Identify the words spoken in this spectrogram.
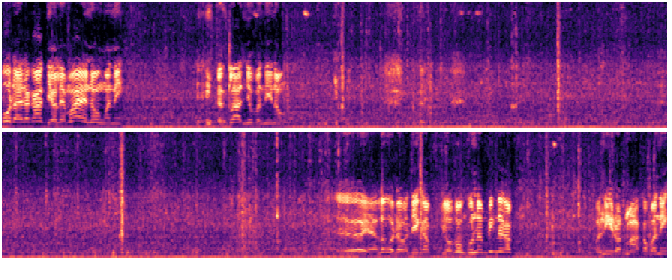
จำโบได้แล้วก็เดี๋ยวเลยไหมน้องวันนี้ กันกล้านยู่วันนี้น้องเอ้ยฮัลโหลสวัสดีครับอยู่กับคุณน้ำพริกนะครับ วันนี้รถมาครับวันนี้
